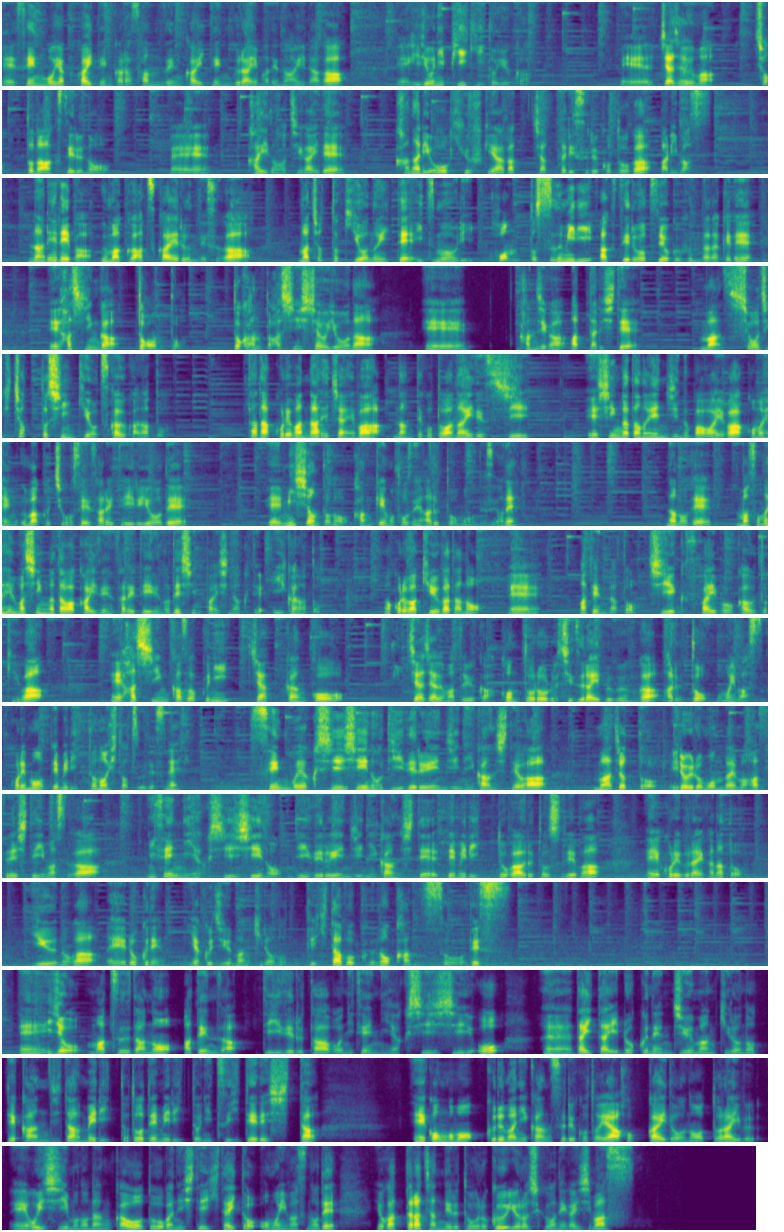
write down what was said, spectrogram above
えー、1500回転から3000回転ぐらいまでの間が、えー、非常にピーキーというか、えー、じゃじゃ馬ちょっとのアクセルの、えー、回度の違いでかなり大きく吹き上がっちゃったりすることがあります。慣れればうまく扱えるんですが、まあ、ちょっと気を抜いていつもよりほんと数ミリアクセルを強く踏んだだけで、え、発進がドーンとドカンと発進しちゃうような、えー、感じがあったりしてまあ正直ちょっと神経を使うかなと。ただこれは慣れちゃえばなんてことはないですし新型のエンジンの場合はこの辺うまく調整されているようでえミッションとの関係も当然あると思うんですよね。なので、まあ、その辺は新型は改善されているので心配しなくていいかなと、まあ、これは旧型の、えー、アテンザと CX5 を買うときは、えー、発進加速に若干こうじゃじゃ馬というかコントロールしづらい部分があると思います。これもデメリットの一つですね。1500cc のディーゼルエンジンに関しては、まあちょっといろいろ問題も発生していますが、2200cc のディーゼルエンジンに関してデメリットがあるとすれば、えー、これぐらいかなというのが、えー、6年約10万キロ乗ってきた僕の感想です。えー、以上、マツダのアテンザディーゼルターボ 2200cc をえー、大体6年10万キロ乗って感じたメリットとデメリットについてでした。今後も車に関することや北海道のドライブ、えー、美味しいものなんかを動画にしていきたいと思いますので、よかったらチャンネル登録よろしくお願いします。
